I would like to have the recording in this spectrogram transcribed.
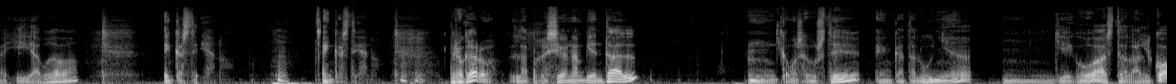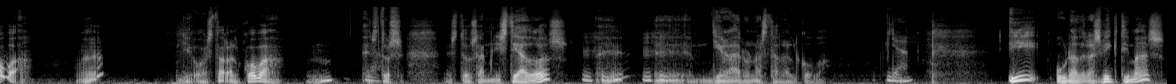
allí hablaba, en castellano. Hmm. En castellano. Pero claro, la presión ambiental mm, como sabe usted, en Cataluña mm, llegó hasta la alcoba. ¿eh? Llegó hasta la alcoba. Estos, estos amnistiados ¿eh? Eh, llegaron hasta la alcoba. Ya. Y una de las víctimas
